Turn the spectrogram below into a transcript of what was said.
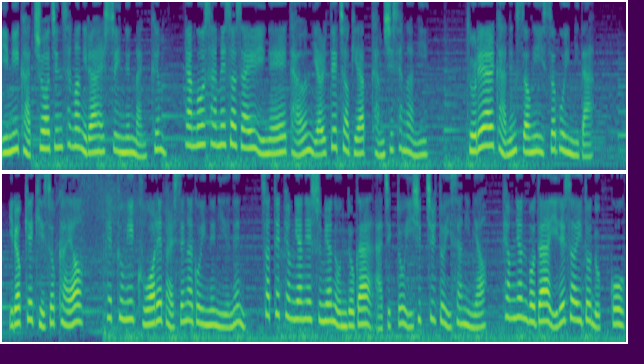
이미 갖추어진 상황이라 할 수 있는 만큼 향후 3에서 4일 이내에 다운 열대 저기압 감시 상황이 도래할 가능성이 있어 보입니다. 이렇게 계속하여 태풍이 9월에 발생하고 있는 이유는 서태평양의 수면 온도가 아직도 27도 이상이며 평년보다 1에서 2도 높고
